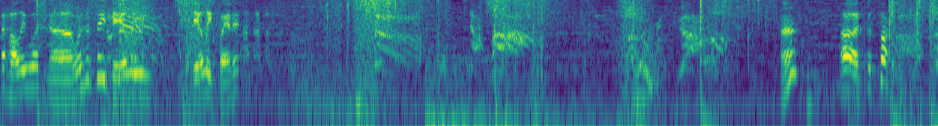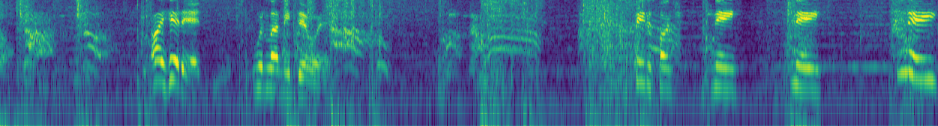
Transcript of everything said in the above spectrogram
that Hollywood? No, what does it say? Daily, Daily Planet? Huh? Oh, the fuck? I hit it! It wouldn't let me do it. Penis punch. Knee. Knee. Knee.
